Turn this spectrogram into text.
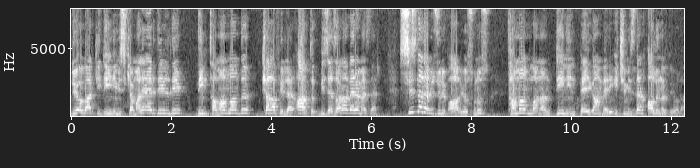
diyorlar ki dinimiz kemale erdirildi. Din tamamlandı. Kafirler artık bize zarar veremezler. Siz neden üzülüp ağlıyorsunuz? Tamamlanan dinin peygamberi içimizden alınır diyorlar.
